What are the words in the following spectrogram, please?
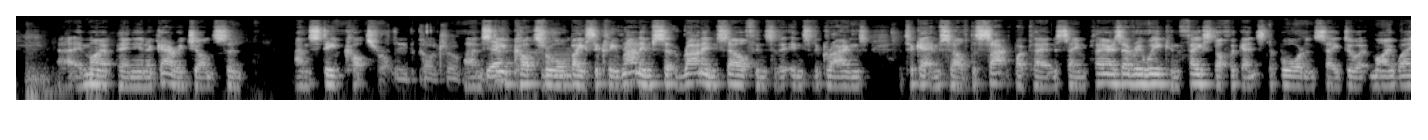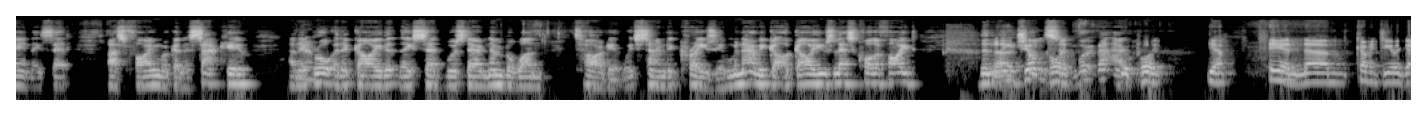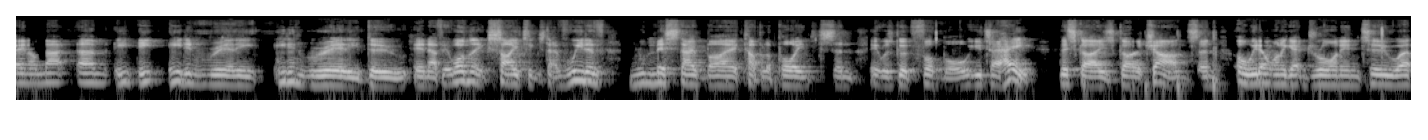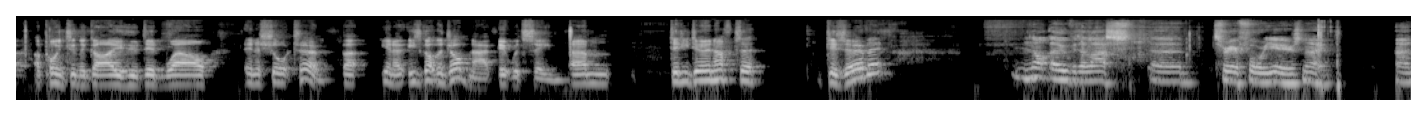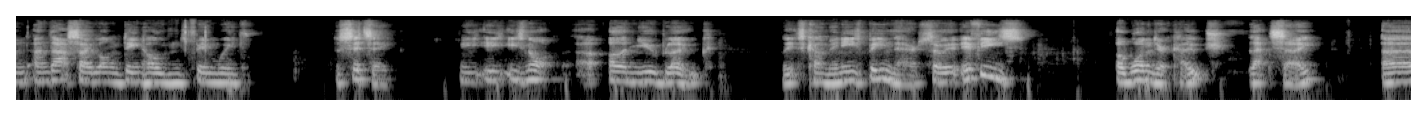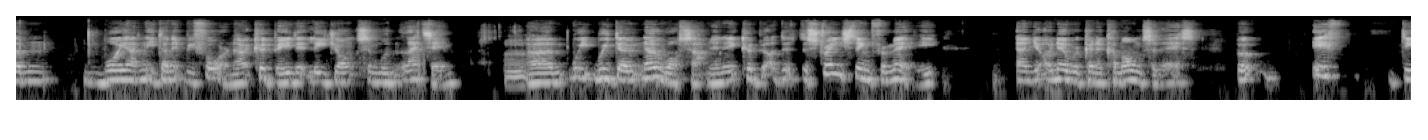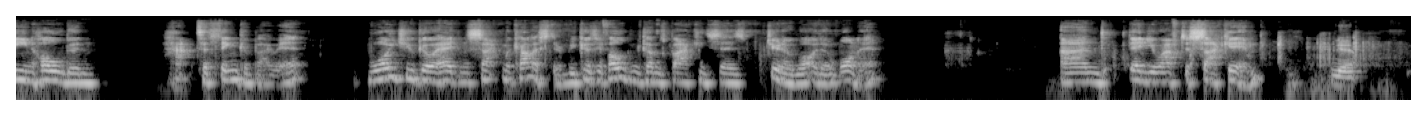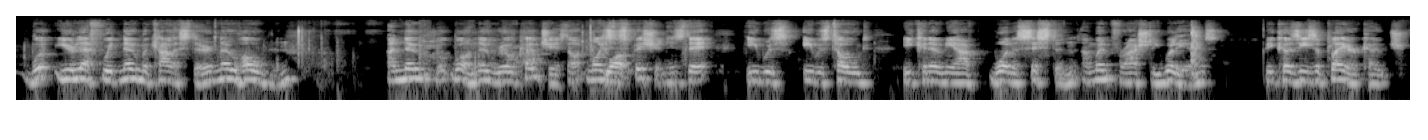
uh, in my opinion, are Gary Johnson and Steve Cotterill. Steve Cotterill. And yeah. Steve Cotterill mm-hmm. basically ran himself ran himself into the into the ground to get himself the sack by playing the same players every week and faced off against the board and say, "Do it my way." And they said, "That's fine. We're going to sack you." And yeah. they brought in a guy that they said was their number one target, which sounded crazy. And now we've got a guy who's less qualified than no, Lee Johnson. Work that out. Good point. Yeah. Ian, um, coming to you again on that. Um, he, he he didn't really he didn't really do enough. It wasn't exciting stuff. We'd have missed out by a couple of points, and it was good football. You'd say, "Hey, this guy's got a chance," and oh, we don't want to get drawn into uh, appointing the guy who did well in a short term. But you know, he's got the job now. It would seem. Um, did he do enough to deserve it? Not over the last uh, three or four years, no. And and that's how long Dean Holden's been with the city. He, he he's not a, a, new bloke that's come in. He's been there. So if he's a wonder coach, let's say, um, why hadn't he done it before? Now it could be that Lee Johnson wouldn't let him. Mm. Um, we we don't know what's happening. It could be the, the strange thing for me, and I know we're going to come on to this. But if Dean Holden had to think about it, why do you go ahead and sack McAllister? Because if Holden comes back and says, "Do you know what? I don't want it," and then you have to sack him, yeah, you're left with no McAllister, no Holden, and no well, no real coaches. My what? suspicion is that he was he was told he can only have one assistant and went for Ashley Williams because he's a player coach.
